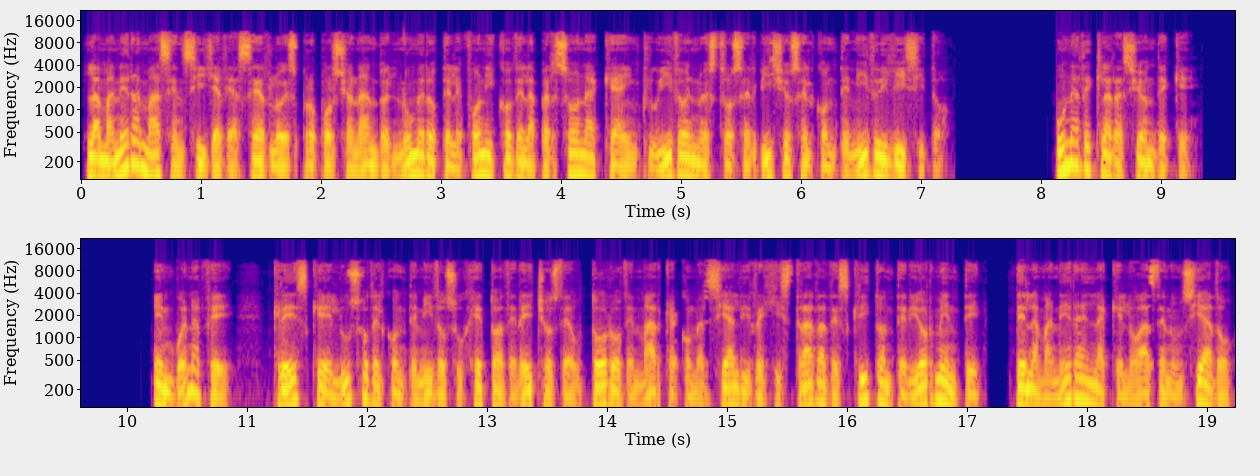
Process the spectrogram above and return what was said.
La manera más sencilla de hacerlo es proporcionando el número telefónico de la persona que ha incluido en nuestros servicios el contenido ilícito. Una declaración de que, en buena fe, crees que el uso del contenido sujeto a derechos de autor o de marca comercial y registrada descrito anteriormente, de la manera en la que lo has denunciado,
